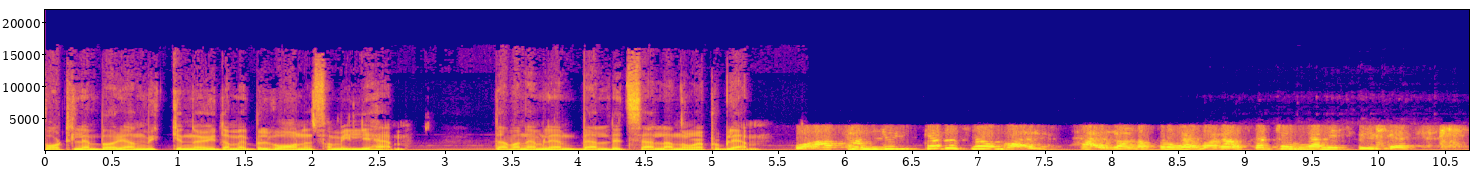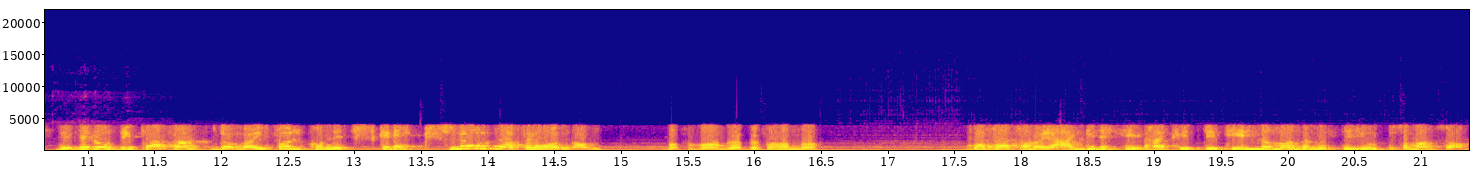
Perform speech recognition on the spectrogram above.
var till en början mycket nöjda med bulvanens familjehem. Där var nämligen väldigt sällan några problem. Och att han lyckades med de här herrarna som var ganska tunga missbrukare, det berodde ju på att han, de var ju fullkomligt skräckslagna för honom. Varför var de rädda för han då? Därför att han var ju aggressiv. Han klippte ju till dem om de inte gjorde som han sa.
